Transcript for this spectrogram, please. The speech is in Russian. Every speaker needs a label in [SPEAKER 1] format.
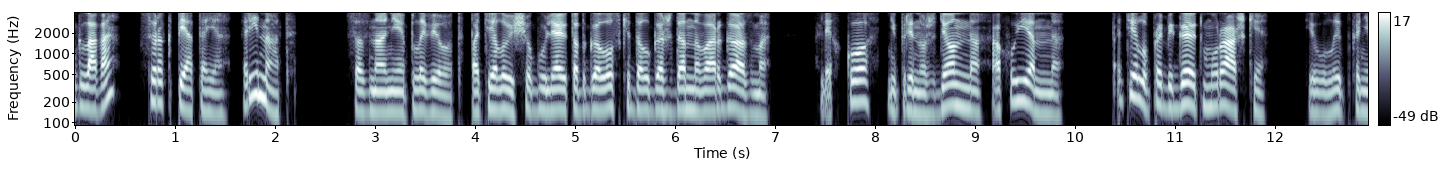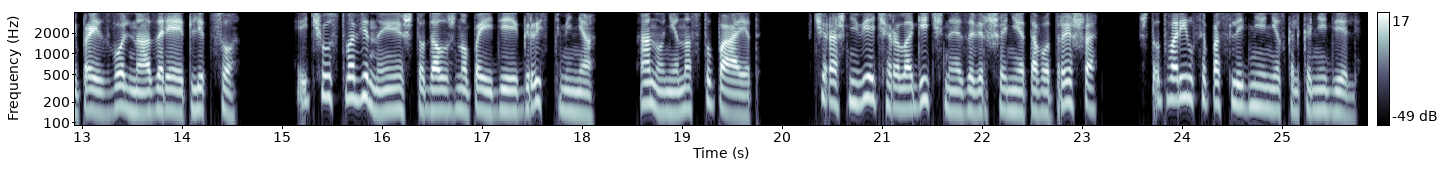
[SPEAKER 1] Глава 45. Ренат. Сознание плывет, по телу еще гуляют отголоски долгожданного оргазма. Легко, непринужденно, охуенно. По телу пробегают мурашки, и улыбка непроизвольно озаряет лицо. И чувство вины, что должно, по идее, грызть меня, оно не наступает. Вчерашний вечер — логичное завершение того трэша, что творился последние несколько недель.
